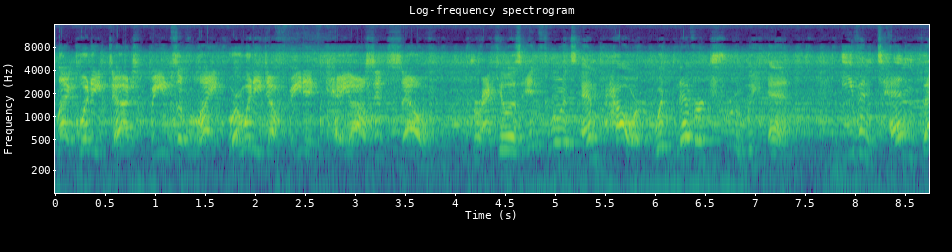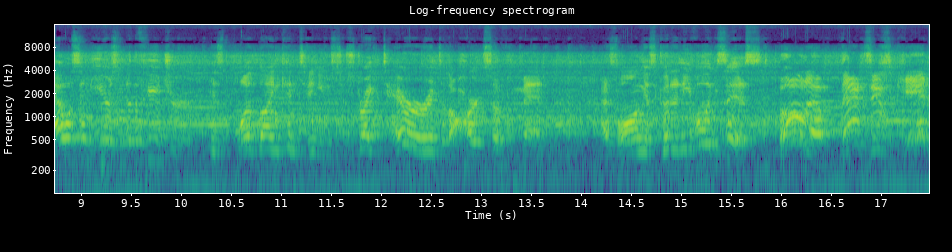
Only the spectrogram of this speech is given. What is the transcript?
like when he dodged beams of light or when he defeated chaos itself. Dracula's influence and power would never truly end. Even 10,000 years into the future, his bloodline continues to strike terror into the hearts of men. As long as good and evil exist, Hold up, that's his kid?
